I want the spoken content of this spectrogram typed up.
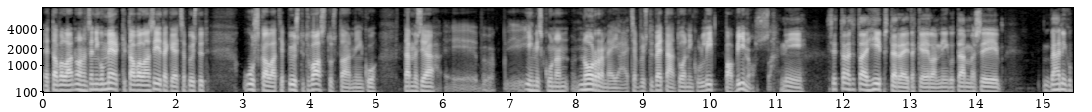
Että tavallaan onhan se niin kuin merkki tavallaan siitäkin, että sä pystyt uskallat ja pystyt vastustamaan niin kuin tämmöisiä eh, ihmiskunnan normeja, että sä pystyt vetämään tuon niin kuin lippa vinossa. niin. Sitten on näitä jotain hipstereitä, keillä on niinku tämmöisiä vähän niin kuin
